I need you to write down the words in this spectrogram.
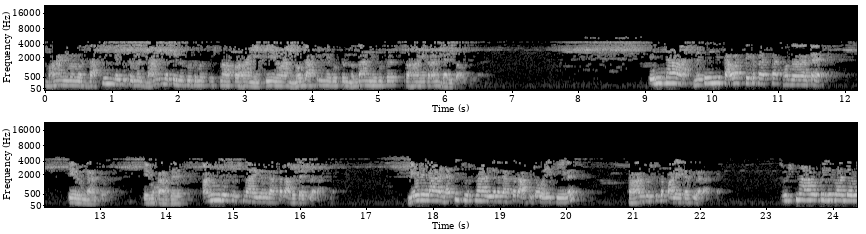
මහණිමම දකින්නෙකුටම දන්න කෙනෙකුටම තෘෂ්ණා ප්‍රහාණය කියනවා නොදකින්නෙකුට නොදන්නෙකුට ප්‍රහාණය කරන්න බැරි බව. ඒ නිසා මෙතනදී තවත් එක පැත්තක් හොඳට තේරුම් ගන්න ඕනේ. ඒ මොකද්ද? අනුන්ගේ තෘෂ්ණාව ඉගෙන ගත්තට අපිට ඒක වැඩක් මේ වෙලාවේ නැති තෘෂ්ණාව ඉගෙන ගත්තට අපිට ඔය කියන සාන්දෘෂ්ටික ඵලයට ඇති වැඩක් නැහැ. තෘෂ්ණාව පිළිබඳව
